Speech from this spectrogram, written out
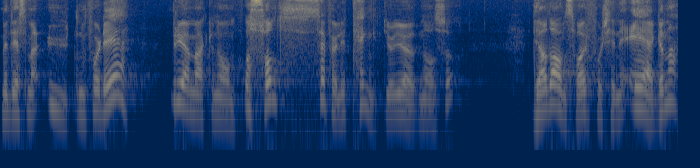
Men det som er utenfor det, bryr jeg meg ikke noe om. Og sånn selvfølgelig tenkte jo jødene også. De hadde ansvar for sine egne.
